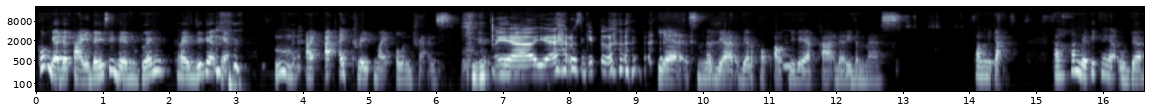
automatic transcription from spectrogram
kok nggak ada tie-dye sih Dan Blank? Keren juga kayak, hmm, I, I, I create my own trends. Iya, iya harus gitu. yes, bener biar biar pop out juga ya kak dari The Mask. Sama nih kak, kakak kan berarti kayak udah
